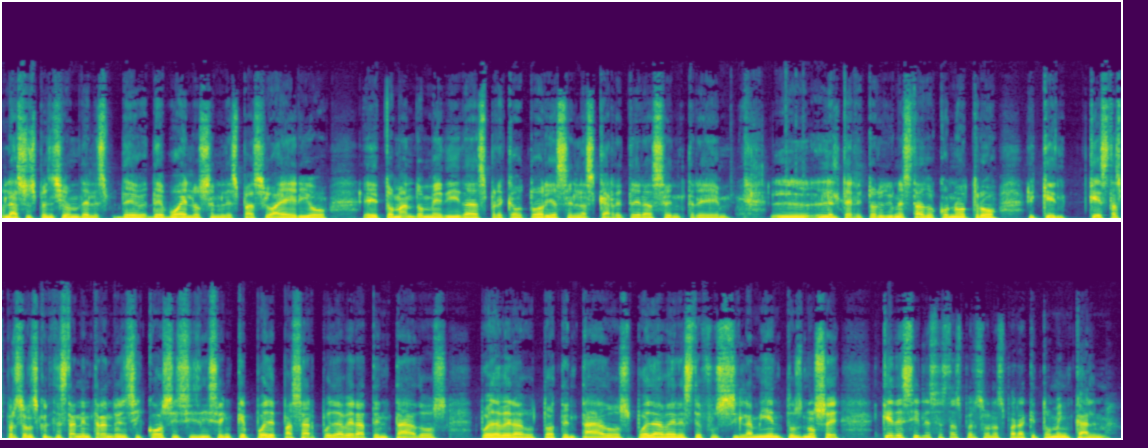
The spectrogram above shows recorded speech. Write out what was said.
la suspensión de, vuelos en el espacio aéreo, eh, tomando medidas precautorias en las carreteras entre el, territorio de un estado con otro, que que estas personas que ahorita están entrando en psicosis y dicen qué puede pasar, puede haber atentados, puede haber autoatentados, puede haber este fusilamientos, no sé, ¿qué decirles a estas personas para que tomen calma?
